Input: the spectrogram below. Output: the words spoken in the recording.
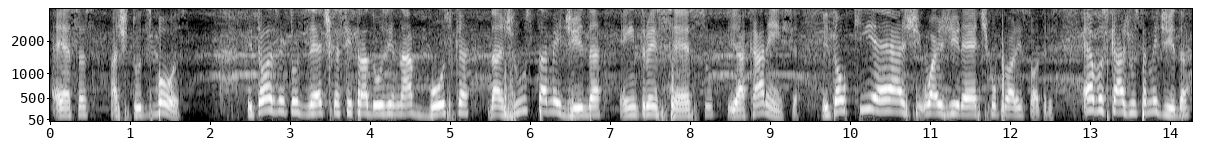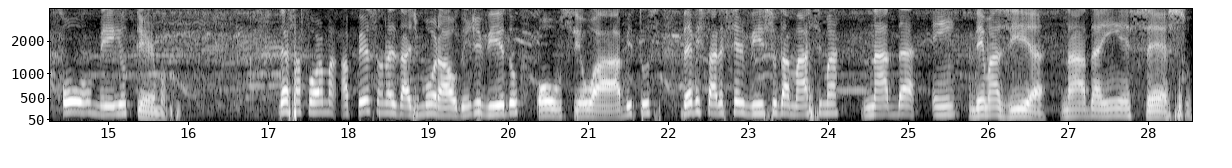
essas atitudes boas. Então, as virtudes éticas se traduzem na busca da justa medida entre o excesso e a carência. Então, o que é o agir ético para Aristóteles? É buscar a justa medida ou meio termo. Dessa forma, a personalidade moral do indivíduo ou seus hábitos deve estar a serviço da máxima nada em demasia, nada em excesso,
